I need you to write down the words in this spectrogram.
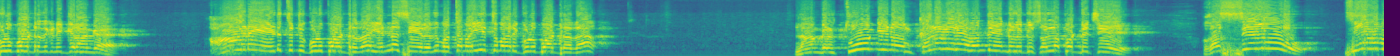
குளிப்பாட்டுறதுக்கு நிக்கிறாங்க. ஆடையை எடுத்துட்டு குளிப்பாட்டுறதா என்ன செய்யறது? மத்த மையத்து மாதிரி குளிப்பாட்டுறதா? நாங்கள் தூங்கினோம் கனவிலே வந்து எங்களுக்கு சொல்லப்பட்டுச்சு. கஸ்ஸிலு சியாப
